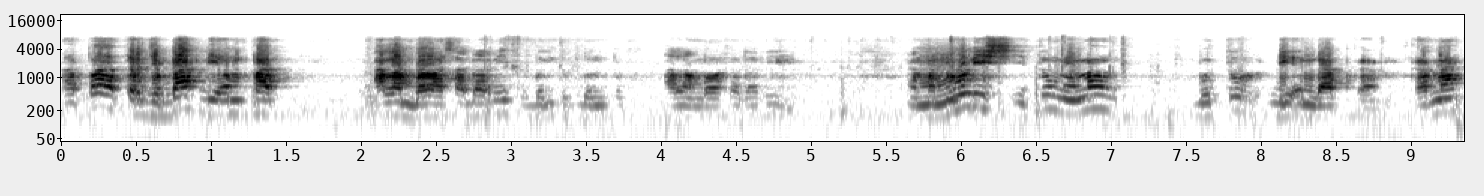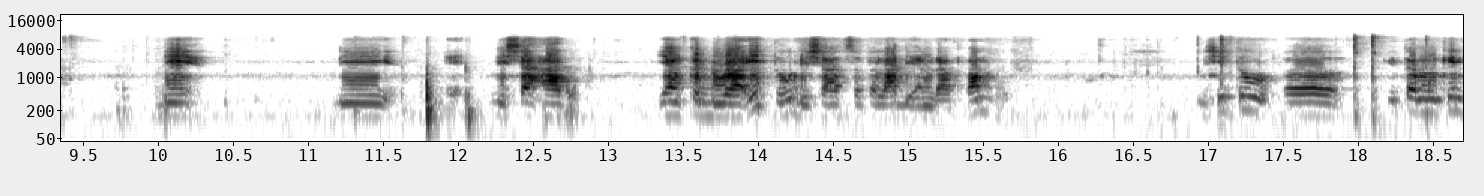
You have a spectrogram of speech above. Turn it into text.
apa terjebak di empat alam bawah sadar itu bentuk-bentuk alam bawah sadar ini. Nah menulis itu memang butuh diendapkan. Karena di di di saat yang kedua itu di saat setelah diendapkan di situ eh, kita mungkin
